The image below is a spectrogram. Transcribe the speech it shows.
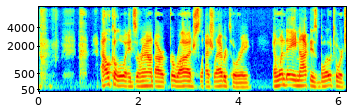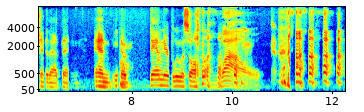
alkaloids around our garage slash laboratory. And one day he knocked his blowtorch into that thing and, you know, damn near blew us all up. Wow.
